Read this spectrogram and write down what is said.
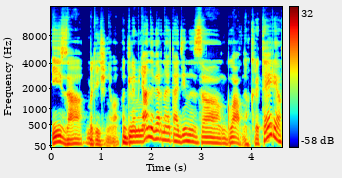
и за ближнего. Для меня, наверное, это один из э, главных критериев.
